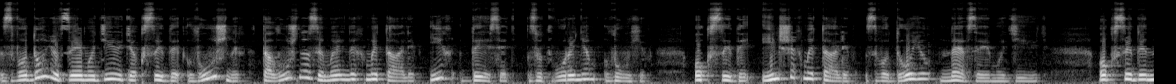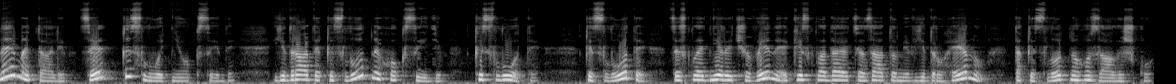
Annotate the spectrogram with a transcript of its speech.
З водою взаємодіють оксиди лужних та лужноземельних металів, їх 10 з утворенням лугів. Оксиди інших металів з водою не взаємодіють. Оксиди неметалів – це кислотні оксиди. Гідрати кислотних оксидів – кислоти. Кислоти – це складні речовини, які складаються з атомів гідрогену та кислотного залишку.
